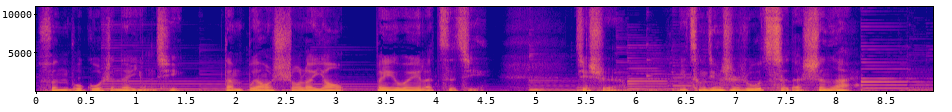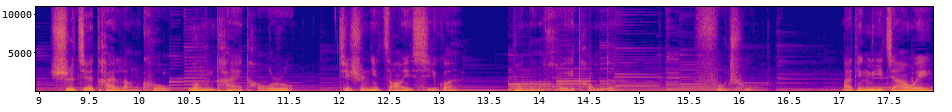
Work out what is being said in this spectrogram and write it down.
奋不顾身的勇气，但不要折了腰、卑微了自己。即使你曾经是如此的深爱，世界太冷酷，梦太投入，即使你早已习惯。不能回头的付出。来听李佳薇《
